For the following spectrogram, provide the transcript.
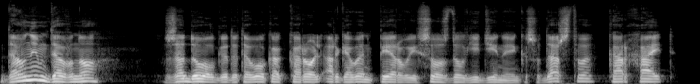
Давным-давно, задолго до того, как король Аргавен I создал единое государство, Кархайт,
